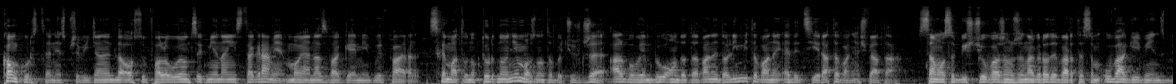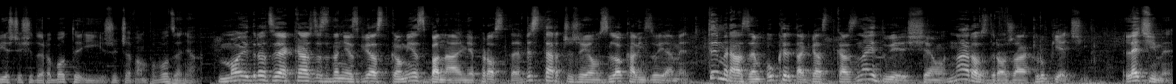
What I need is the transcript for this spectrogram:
Konkurs ten jest przewidziany dla osób followujących mnie na Instagramie. Moja nazwa Gaming with Farrell. Schematu Nocturno nie można to być już w grze, albowiem był on dodawany do limitowanej edycji Ratowania Świata. Sam osobiście uważam, że nagrody warte są uwagi, więc bierzcie się do roboty i życzę Wam powodzenia. Moi drodzy, jak każde zadanie z gwiazdką jest banalnie proste. Że ją zlokalizujemy. Tym razem ukryta gwiazdka znajduje się na rozdrożach Rupieci. Lecimy.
